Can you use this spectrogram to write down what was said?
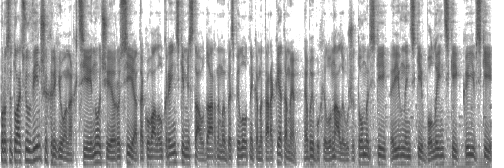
Про ситуацію в інших регіонах цієї ночі Росія атакувала українські міста ударними безпілотниками та ракетами. Вибухи лунали у Житомирській, Рівненській, Волинській, Київській,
